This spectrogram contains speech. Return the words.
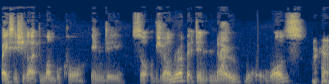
basically she liked the mumblecore indie sort of genre, but didn't know what it was. Okay.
